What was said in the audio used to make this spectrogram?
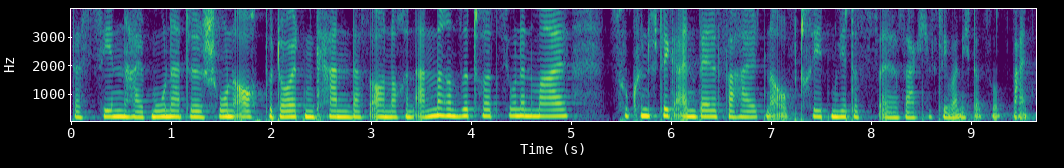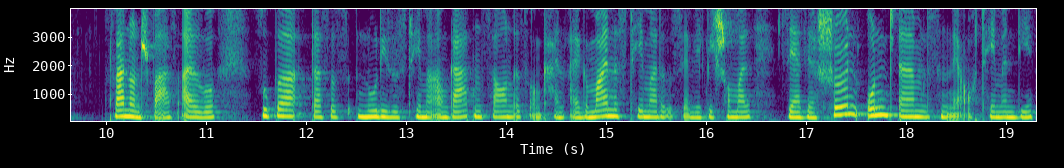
dass zehneinhalb Monate schon auch bedeuten kann, dass auch noch in anderen Situationen mal zukünftig ein Bellverhalten auftreten wird. Das äh, sage ich jetzt lieber nicht dazu. Nein, war nur ein Spaß. Also super, dass es nur dieses Thema am Gartenzaun ist und kein allgemeines Thema. Das ist ja wirklich schon mal sehr, sehr schön. Und ähm, das sind ja auch Themen, die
